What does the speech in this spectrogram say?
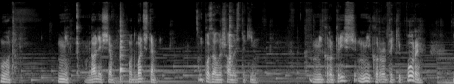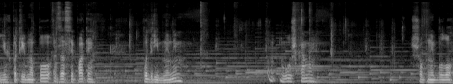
От. Ні. Далі ще, от бачите, позалишались такі мікротріщ... мікро такі пори. Їх потрібно позасипати подрібненим вушками, щоб не було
